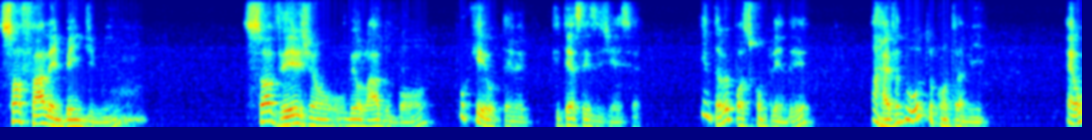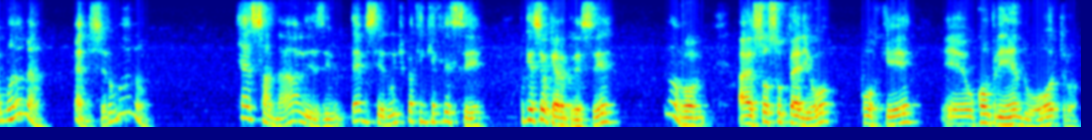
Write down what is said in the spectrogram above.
só falem bem de mim, só vejam o meu lado bom por que eu tenho que ter essa exigência? Então eu posso compreender a raiva do outro contra mim. É humana, é do ser humano. Essa análise deve ser útil para quem quer crescer. Porque se eu quero crescer, não vou. Ah, eu sou superior porque eu compreendo o outro.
